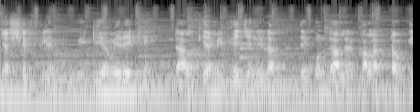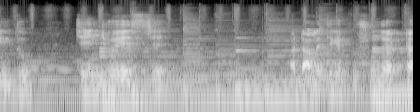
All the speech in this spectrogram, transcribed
গ্যাসের ফ্লেম মিডিয়ামে রেখে ডালকে আমি ভেজে নিলাম। দেখুন, ডালের কালারটাও কিন্তু চেঞ্জ হয়ে এসছে। আর ডালের থেকে খুব সুন্দর একটা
